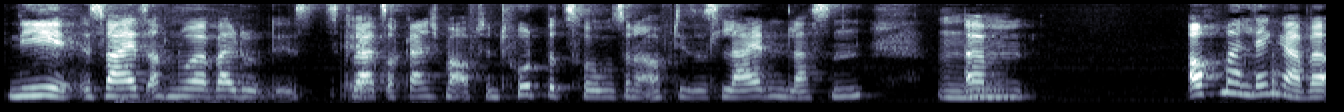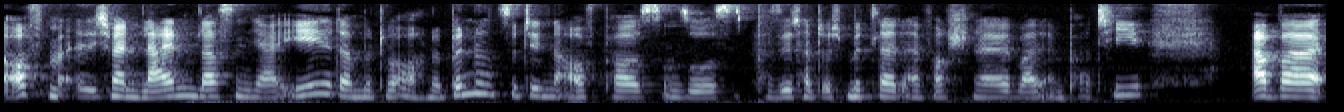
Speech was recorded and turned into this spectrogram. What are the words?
Nee, es war jetzt auch nur, weil du, es war ja. jetzt auch gar nicht mal auf den Tod bezogen, sondern auf dieses Leiden lassen. Mhm. Ähm, auch mal länger, weil oft, ich meine, leiden lassen ja eh, damit du auch eine Bindung zu denen aufbaust und so. Es passiert halt durch Mitleid einfach schnell, weil Empathie. Aber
